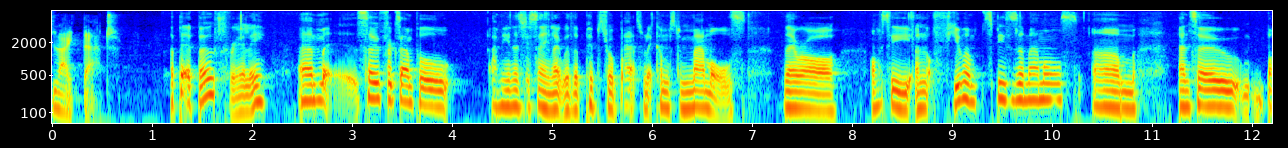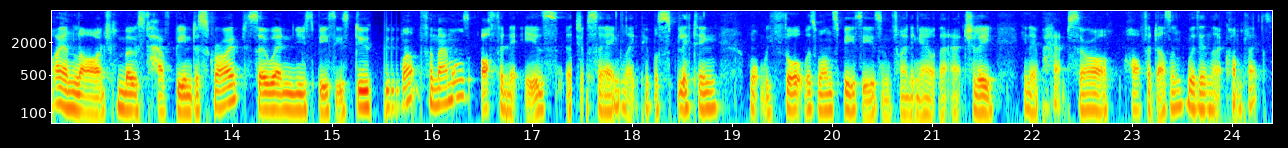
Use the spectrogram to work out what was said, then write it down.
like that? A bit of both, really. Um, so, for example, I mean, as you're saying, like with the pipistrelle bats, when it comes to mammals, there are obviously a lot fewer species of mammals. Um, and so, by and large, most have been described. So, when new species do come up for mammals, often it is, as you're saying, like people splitting what we thought was one species and finding out that actually, you know, perhaps there are half a dozen within that complex.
